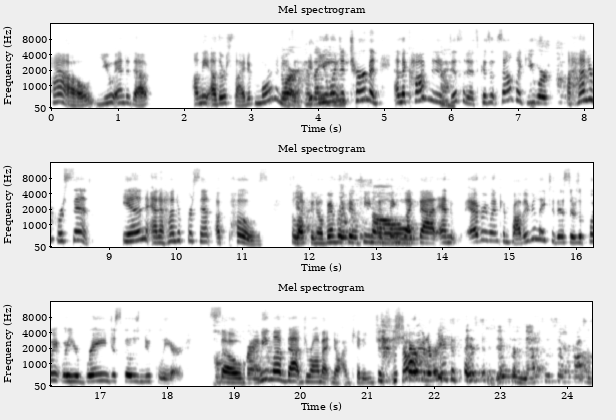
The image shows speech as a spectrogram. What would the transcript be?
how you ended up on the other side of Mormonism. Sure, if I you mean, were determined and the cognitive dissonance, because it sounds like you were a hundred percent in and a hundred percent opposed to yeah, like the November 15th so... and things like that. And everyone can probably relate to this. There's a point where your brain just goes nuclear. So right. we love that drama. No, I'm kidding. Just share no, whatever. It's, it's, it's a necessary process.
